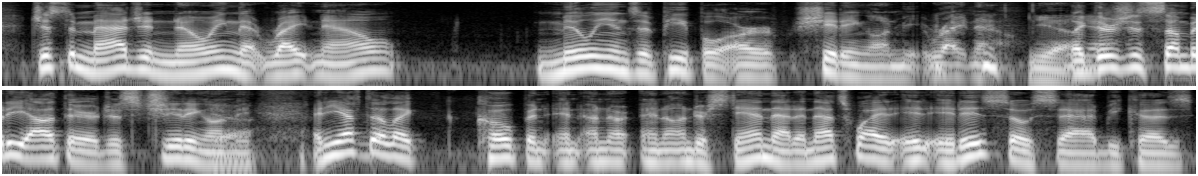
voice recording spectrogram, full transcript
just imagine knowing that right now millions of people are shitting on me right now. Yeah. Like Yeah. there's just somebody out there just shitting on Yeah. me. And you have to like cope and, and, and and understand that. And that's why it, it is so sad because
